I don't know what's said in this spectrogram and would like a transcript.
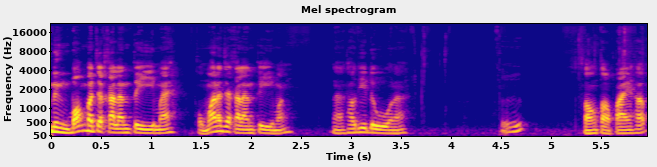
หนึ่งบล็อกมันจะการันตีไหม ผมว่าน่าจะการันตีมั้งนะเท่าที่ดูนะสองต่อไปครับ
